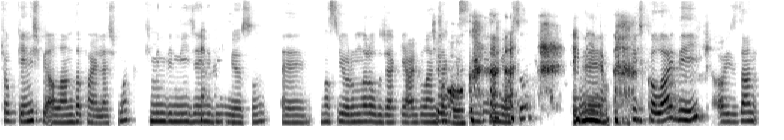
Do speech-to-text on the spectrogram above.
çok geniş bir alanda paylaşmak. Kimin dinleyeceğini bilmiyorsun. E, nasıl yorumlar olacak, yargılanacak Çok bilmiyorsun. E, eminim. hiç kolay değil. O yüzden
